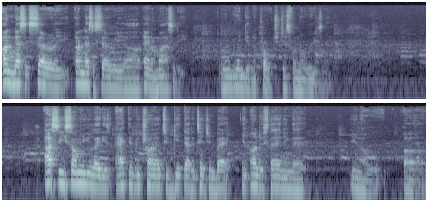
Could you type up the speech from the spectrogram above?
unnecessarily unnecessary uh, animosity when when getting approached just for no reason. I see some of you ladies actively trying to get that attention back and understanding that, you know, um,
